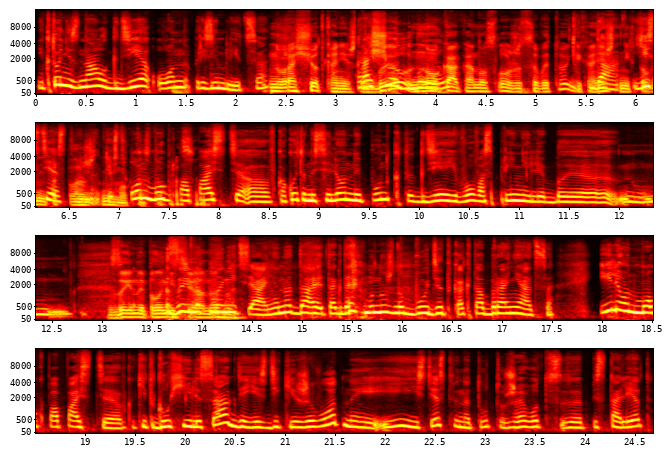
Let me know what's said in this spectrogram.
Никто не знал, где он приземлится. Ну, расчет, конечно, Расчет был, но был. как оно сложится в итоге, конечно, да, никто естественно. предположить То не есть мог. он мог 100%. попасть э, в какой-то населенный пункт, где его восприняли бы ну, за за инопланетянина. Инопланетянина, да, и тогда ему нужно будет как-то обороняться. Или он мог попасть э, в какие-то глухие леса, где есть дикие животные, и, естественно, тут уже вот э, пистолет,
